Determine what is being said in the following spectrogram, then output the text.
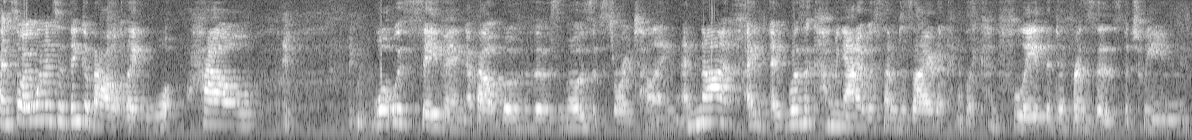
and so I wanted to think about like wh- how what was saving about both of those modes of storytelling and not I, I wasn't coming at it with some desire to kind of like conflate the differences between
